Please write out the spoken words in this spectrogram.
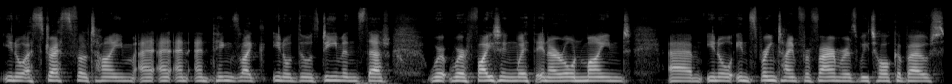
you know a stressful time and and, and things like you know those demons that we're, we're fighting with in our own mind um you know in springtime for farmers we talk about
